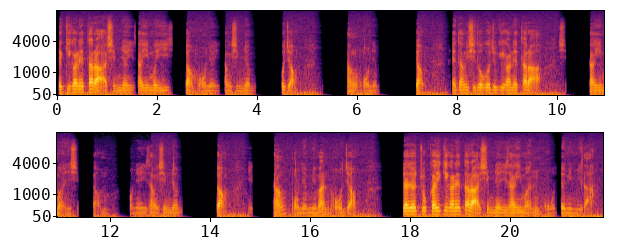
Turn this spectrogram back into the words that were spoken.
대 기간에 따라 10년 이상이면 20점, 5년 이상 10년 5점, 이상 5년 점. 해당 시도 거주 기간에 따라 10년 이상이면 10점, 5년 이상 10년 점, 1년 이상 5년 미만 5점. 투자자 쪽 가입 기간에 따라 10년 이상이면 5점입니다.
